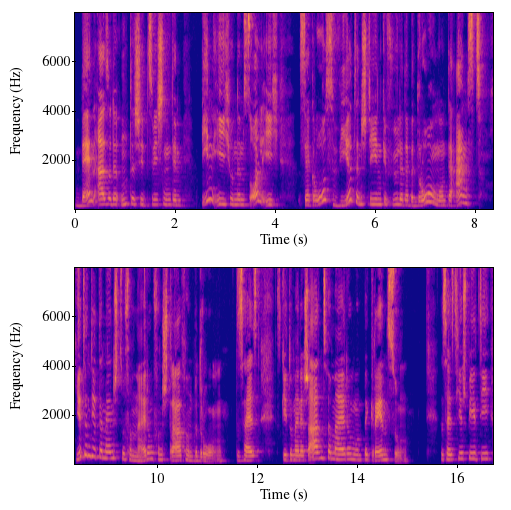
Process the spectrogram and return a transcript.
Wenn also der Unterschied zwischen dem Bin-Ich und dem Soll-Ich sehr groß wird, entstehen Gefühle der Bedrohung und der Angst. Hier tendiert der Mensch zur Vermeidung von Strafe und Bedrohung. Das heißt, es geht um eine Schadensvermeidung und Begrenzung. Das heißt, hier spielt die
